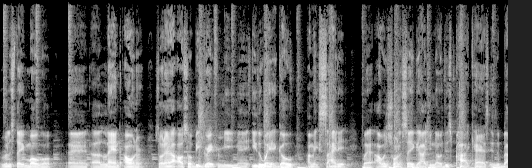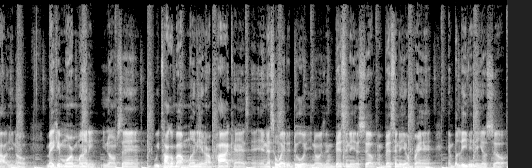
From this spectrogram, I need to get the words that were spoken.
real estate mogul, and land owner. So that'll also be great for me, man. Either way it go, I'm excited. But I just want to say, guys, you know, this podcast is about you know making more money. You know what I'm saying? We talk about money in our podcast, and, and that's a way to do it. You know, is investing in yourself, investing in your brand, and believing in yourself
